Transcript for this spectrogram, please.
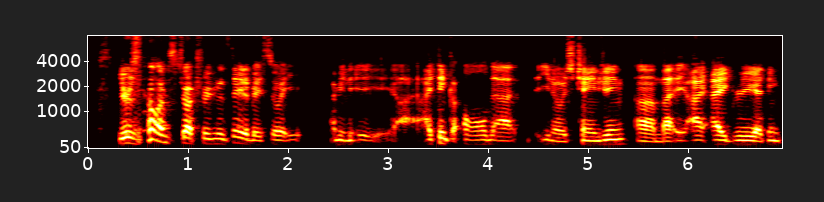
"Here's how I'm structuring this database." So I mean, I think all that you know is changing. Um, but I, I agree. I think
